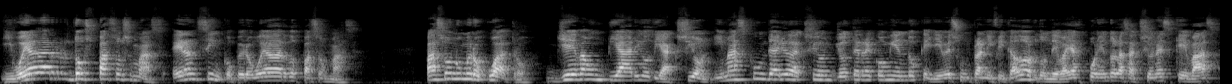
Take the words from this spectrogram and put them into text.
Y voy a dar dos pasos más. Eran cinco, pero voy a dar dos pasos más. Paso número cuatro. Lleva un diario de acción. Y más que un diario de acción, yo te recomiendo que lleves un planificador donde vayas poniendo las acciones que vas,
